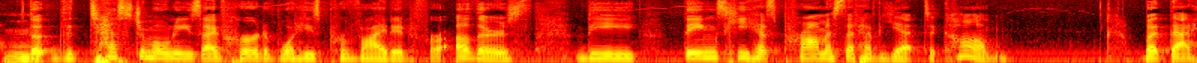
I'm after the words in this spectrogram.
mm. the the testimonies i've heard of what he's provided for others the things he has promised that have yet to come but that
